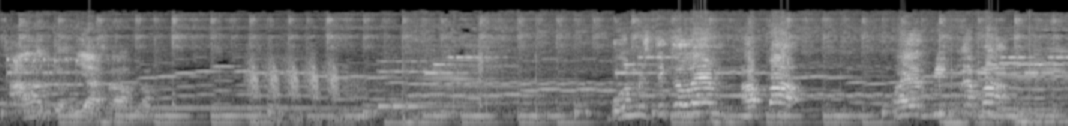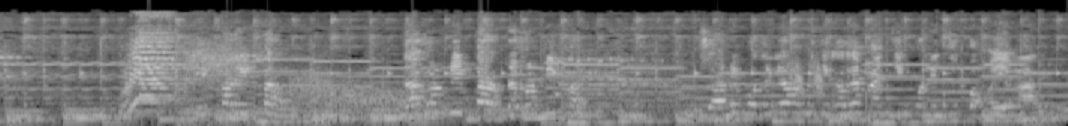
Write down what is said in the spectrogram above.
Salah cuy Iya salah salah Bukan Mystica Lem Apa? Fire Beep apa? Reaper Reaper Dragon Reaper Dragon Reaper Fusionnya potensinya sama Mystica Lem anjing Bukan itu kok Oh iya ngaku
